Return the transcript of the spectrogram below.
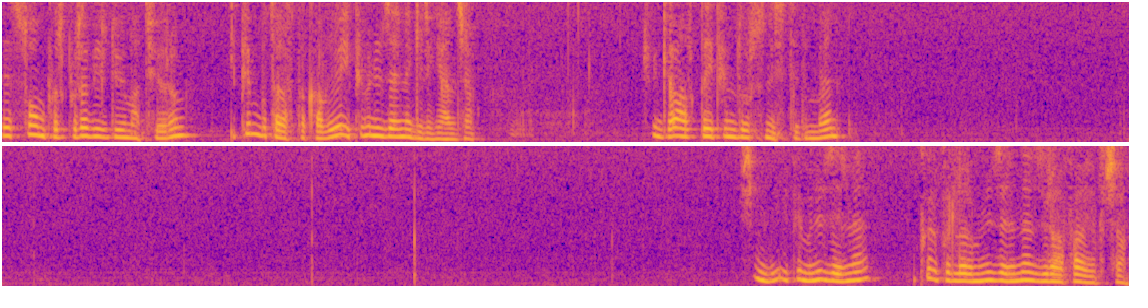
Ve son pırpıra bir düğüm atıyorum. İpim bu tarafta kalıyor. İpimin üzerine geri geleceğim. Çünkü altta ipim dursun istedim ben. Şimdi ipimin üzerine pırpırlarımın üzerinden zürafa yapacağım.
